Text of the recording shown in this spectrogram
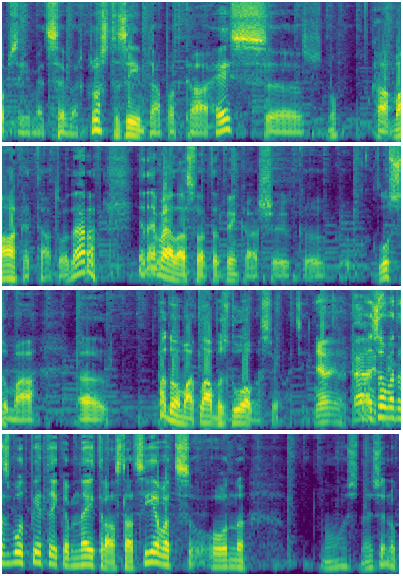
apzīmēt sevi ar krusta zīmi, tāpat kā es, nu, kā mākat, tā to darat. Ja nevēlas, var tad vienkārši klusumā uh, padomāt labas domas vienlaicīgi. Jā, jā, tā es domāju, tas būtu pietiekami neitrāls tāds ievads, un nu, es nezinu,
